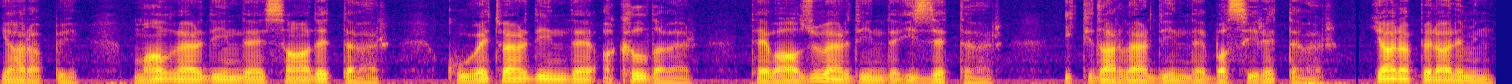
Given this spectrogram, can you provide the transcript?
Ya Rabbi, mal verdiğinde saadet de ver, kuvvet verdiğinde akıl da ver.'' Tevazu verdiğinde izzet de ver. İktidar verdiğinde basiret de ver. Ya Rabbel Alemin,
